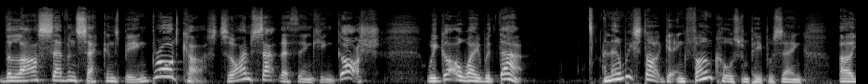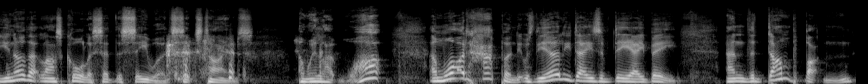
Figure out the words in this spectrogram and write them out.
the last seven seconds being broadcast. So I'm sat there thinking, gosh, we got away with that. And then we start getting phone calls from people saying, uh, you know, that last caller said the C word six times. And we're like, what? And what had happened? It was the early days of DAB, and the dump button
